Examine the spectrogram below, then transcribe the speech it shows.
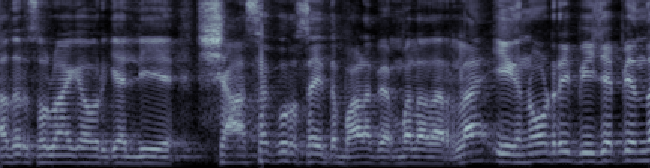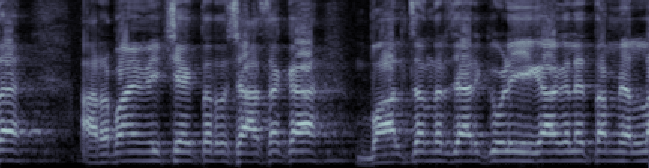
ಅದ್ರ ಸಲುವಾಗಿ ಅವ್ರಿಗೆ ಅಲ್ಲಿ ಶಾಸಕರು ಸಹಿತ ಭಾಳ ಬೆಂಬಲ ಅದಾರಲ್ಲ. ಈಗ ನೋಡ್ರಿ ಬಿ ಜೆ ಪಿಯಿಂದ ಅರಬಾಯಿ ವೀಕ್ಷಕರದ ಶಾಸಕ ಬಾಲಚಂದ್ರ ಜಾರಕಿಹೊಳಿ ಈಗಾಗಲೇ ತಮ್ಮೆಲ್ಲ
